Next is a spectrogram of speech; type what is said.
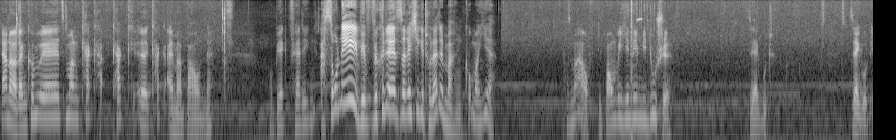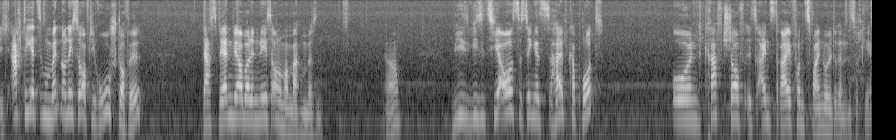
Erna, dann können wir ja jetzt mal einen Kack, Kack, äh, Kackeimer bauen, ne? Objekt fertigen. Ach so, nee, wir, wir können ja jetzt eine richtige Toilette machen. Guck mal hier. Pass mal auf, die bauen wir hier neben die Dusche. Sehr gut. Sehr gut. Ich achte jetzt im Moment noch nicht so auf die Rohstoffe. Das werden wir aber demnächst auch nochmal machen müssen. Ja. Wie, wie es hier aus? Das Ding ist halb kaputt. Und Kraftstoff ist 1,3 von 2,0 drin. Ist okay.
